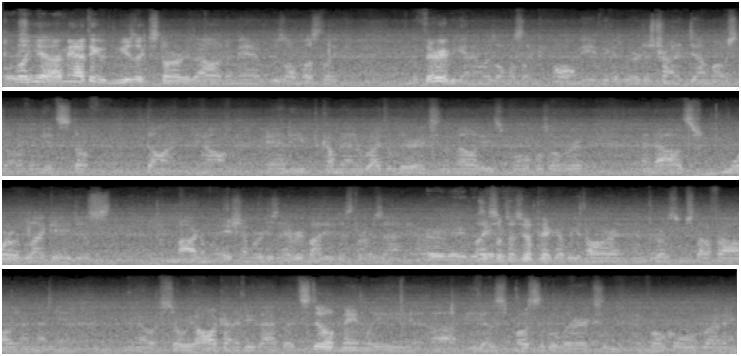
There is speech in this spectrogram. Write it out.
portion. Well, yeah, of I mean, I think the music started out. I mean, it was almost like in the very beginning it was almost like all me because we were just trying to demo stuff and get stuff done, you know. And he'd come in and write the lyrics and the melodies and vocals over it. And now it's more of like a just amalgamation where just everybody just throws in. You know? Like sometimes he'll pick up a guitar and, and throw some stuff out, and then you know, so we all kind of do that. But still, mainly uh, he does most of the lyrics and, and vocal writing.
